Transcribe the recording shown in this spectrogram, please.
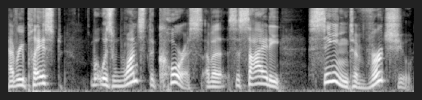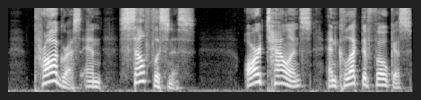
have replaced what was once the chorus of a society singing to virtue, progress, and selflessness. Our talents and collective focus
